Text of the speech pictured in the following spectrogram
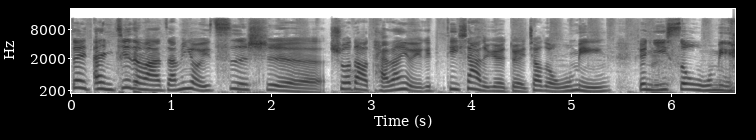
对，哎，你记得吗？咱们有一次是说到台湾有一个地下的乐队叫做无名，就你一搜无名，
